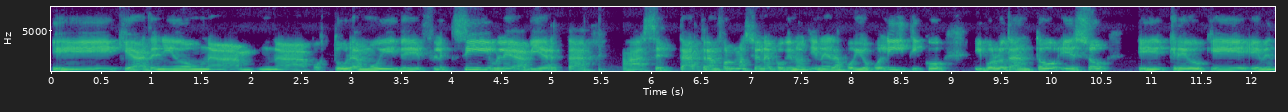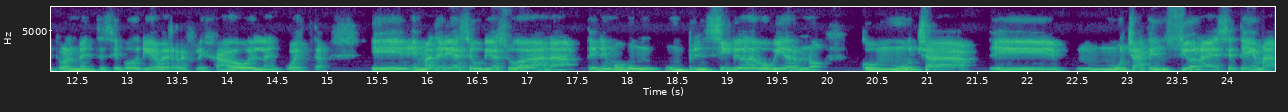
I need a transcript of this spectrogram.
que ha tenido una, una, postura muy de flexible, abierta a aceptar transformaciones porque no tiene el apoyo político y por lo tanto eso eh, creo que eventualmente se podría ver reflejado en la encuesta. Eh, en materia de seguridad ciudadana tenemos un, principio de gobierno con mucha, eh, mucha atención a ese tema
